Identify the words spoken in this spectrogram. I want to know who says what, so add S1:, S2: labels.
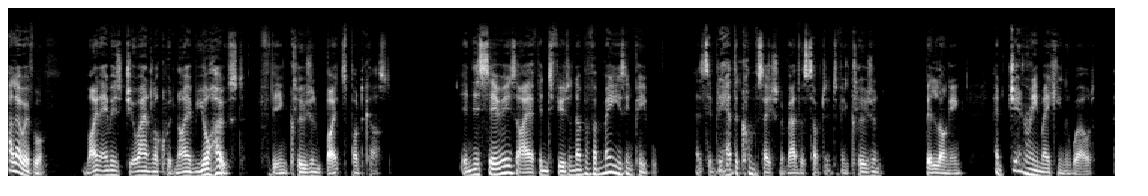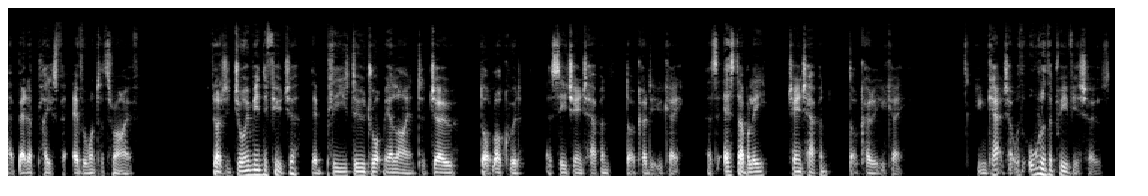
S1: Hello, everyone. My name is Joanne Lockwood, and I am your host for the Inclusion Bites podcast. In this series, I have interviewed a number of amazing people and simply had the conversation around the subject of inclusion, belonging, and generally making the world a better place for everyone to thrive. If you'd like to join me in the future, then please do drop me a line to joe.lockwood at seechangehappen.co.uk. That's S-E-E changehappen.co.uk. You can catch up with all of the previous shows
